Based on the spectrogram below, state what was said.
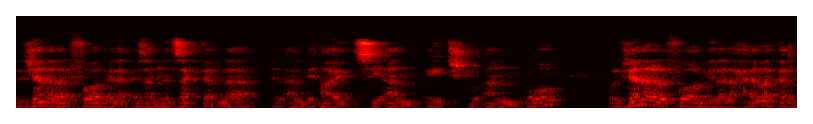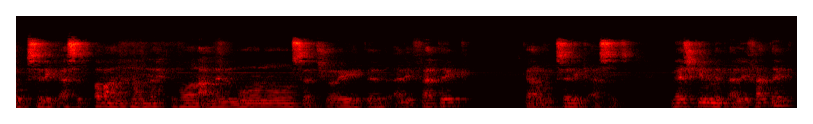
ال general formula إذا بنتذكر لل aldehyde CnH2nO وال general formula لحيلا carboxylic acid. طبعا نحن بنحكي هون عن ال mono saturated aliphatic carboxylic acids ليش كلمة aliphatic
